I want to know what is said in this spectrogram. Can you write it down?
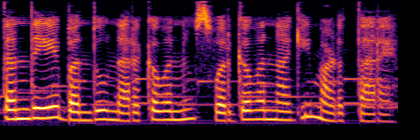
ತಂದೆಯೇ ಬಂದು ನರಕವನ್ನು ಸ್ವರ್ಗವನ್ನಾಗಿ ಮಾಡುತ್ತಾರೆ.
